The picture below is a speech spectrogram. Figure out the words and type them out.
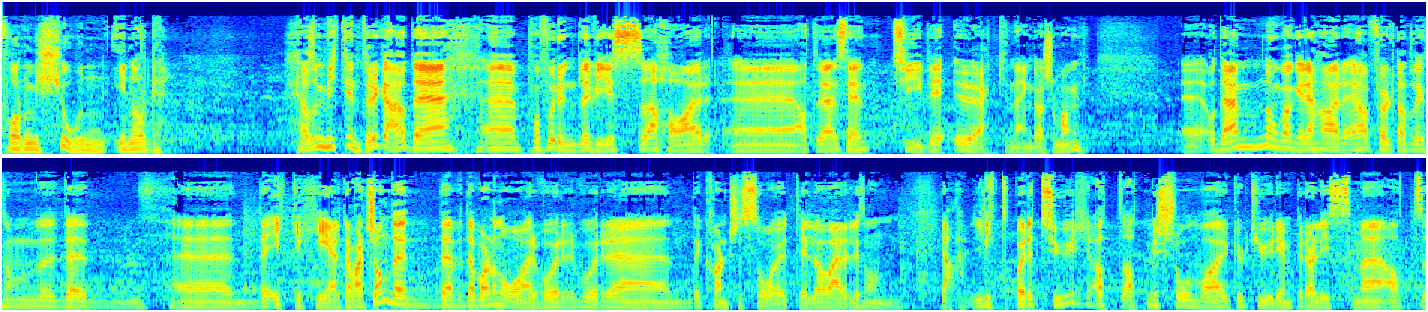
for misjonen i Norge? Altså, mitt inntrykk er jo det eh, på forunderlig vis har eh, at jeg ser en tydelig økende engasjement. Eh, og det er noen ganger jeg har, jeg har følt at liksom det, eh, det, ikke helt har vært sånn. Det, det, det var noen år hvor, hvor, eh, det kanskje så ut til å være litt, sånn, ja, litt på retur. At, at misjon var kulturimperialisme, at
